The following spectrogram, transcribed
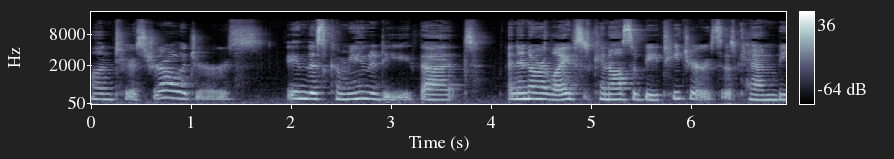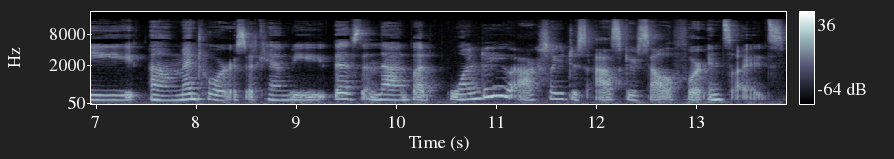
onto astrologers in this community that and in our lives it can also be teachers it can be um, mentors it can be this and that but when do you actually just ask yourself for insights?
